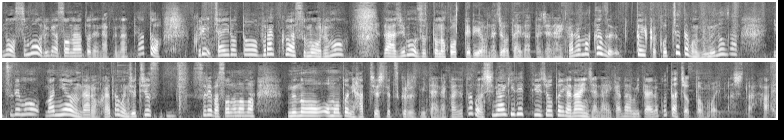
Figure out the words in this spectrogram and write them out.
のスモールがその後でなくなって、あと、クレイ、茶色とブラックはスモールも、ラージもずっと残ってるような状態だったんじゃないかな。まあ、数というか、こっちは多分布がいつでも間に合うんだろうから、多分受注すればそのまま布を元に発注して作るみたいな感じで、多分品切れっていう状態がないんじゃないかな、みたいなことはちょっと思いました。はい。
